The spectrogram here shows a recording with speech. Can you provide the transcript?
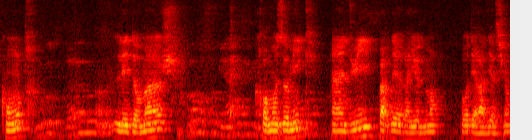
contre les dommages chromosomiques induit par des rayonnements pour des radiations.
